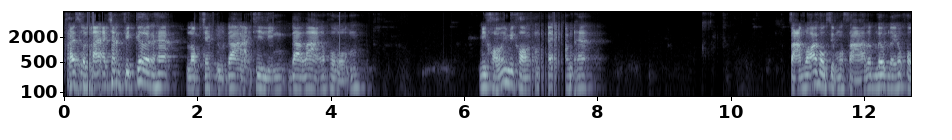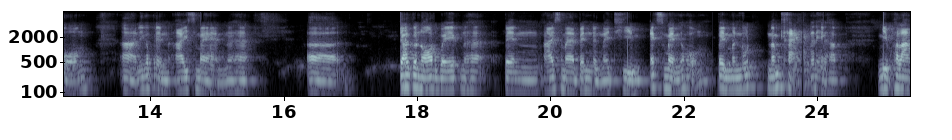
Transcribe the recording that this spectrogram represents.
ใครสนใจแอคชั่นฟิกเกอร์นะฮะ ลองเช็คดูได้ที่ลิงก์ด้านล่างครับผม มีของไม่มีของนะฮะสามร้อยหกสิบองศาเริ่มเลยครับผม อ่า นี่ก็เป็นไอซ์แมนนะฮะ เอ่อจัก n นอตเวฟนะฮะ เป็นไอซ์แมนเป็นหนึ่งในทีม X-Men ครับผม เป็นมนุษย์น้ำแข็งนั่นเองครับ มีพลัง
